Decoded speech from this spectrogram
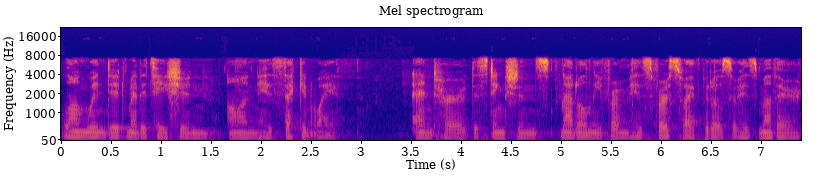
long winded meditation on his second wife and her distinctions, not only from his first wife, but also his mother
